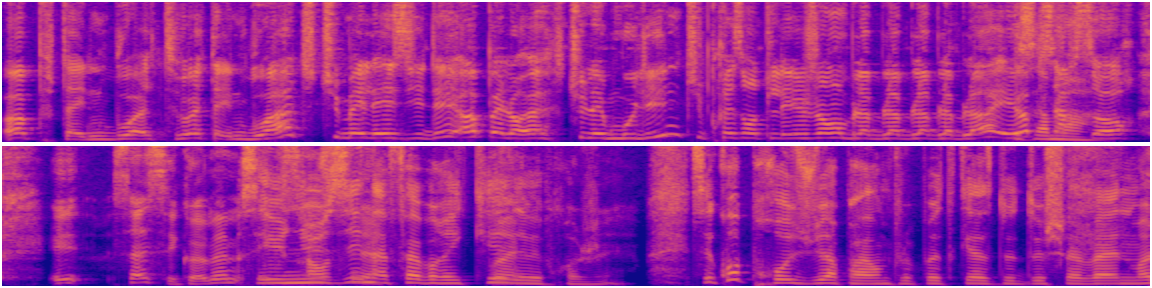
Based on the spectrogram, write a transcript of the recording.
hop, t'as une boîte, ouais, t'as une boîte, tu mets les idées, hop, tu les moulines, tu présentes les gens, blablabla, bla, bla, bla, et hop, ça ça, ressort. Et ça, c'est quand même. C'est une usine à fabriquer Ouais. des projets. C'est quoi produire, par exemple, le podcast de De Chavannes? Moi,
